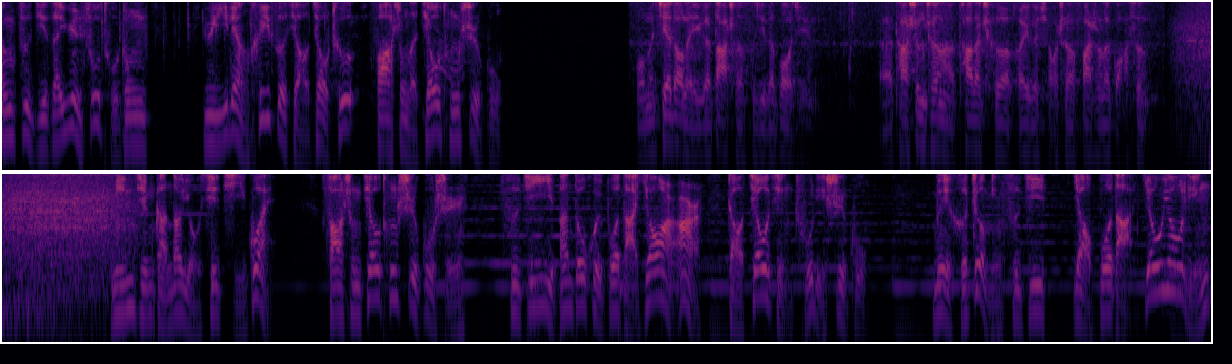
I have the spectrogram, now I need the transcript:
称自己在运输途中，与一辆黑色小轿车发生了交通事故。我们接到了一个大车司机的报警，呃，他声称呢，他的车和一个小车发生了剐蹭。民警感到有些奇怪，发生交通事故时，司机一般都会拨打幺二二找交警处理事故，为何这名司机要拨打幺幺零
